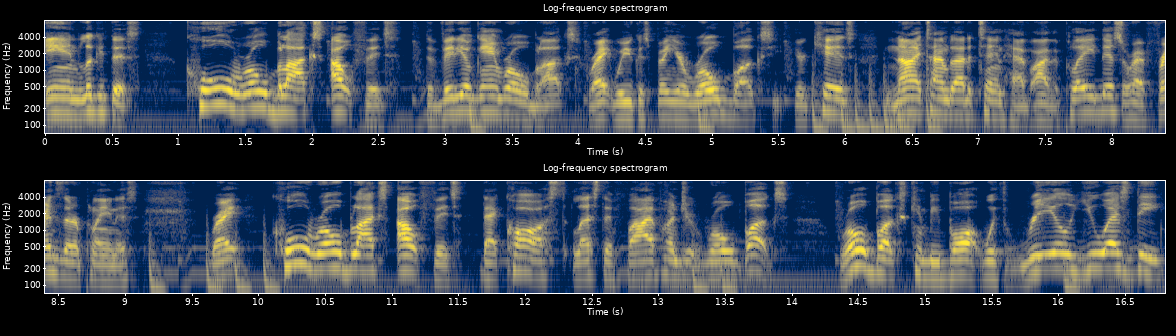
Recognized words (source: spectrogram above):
And look at this. cool Roblox outfits, the video game Roblox, right, where you can spend your Robux. Your kids, nine times out of ten, have either played this or have friends that are playing this, right? Cool Roblox outfits that cost less than 500 Robux. Robux can be bought with real USD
